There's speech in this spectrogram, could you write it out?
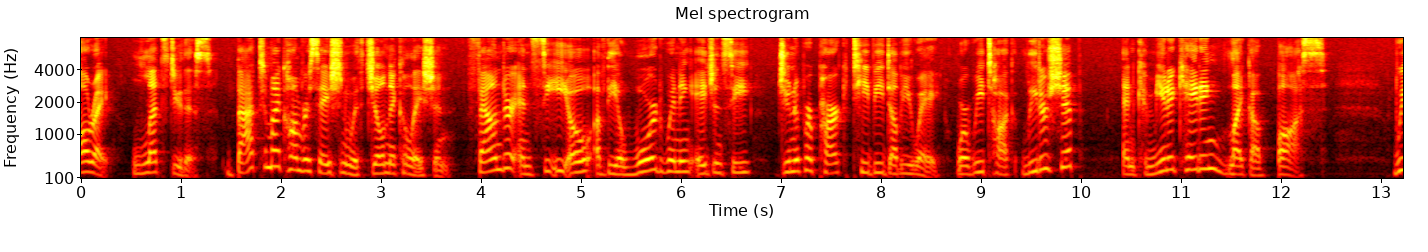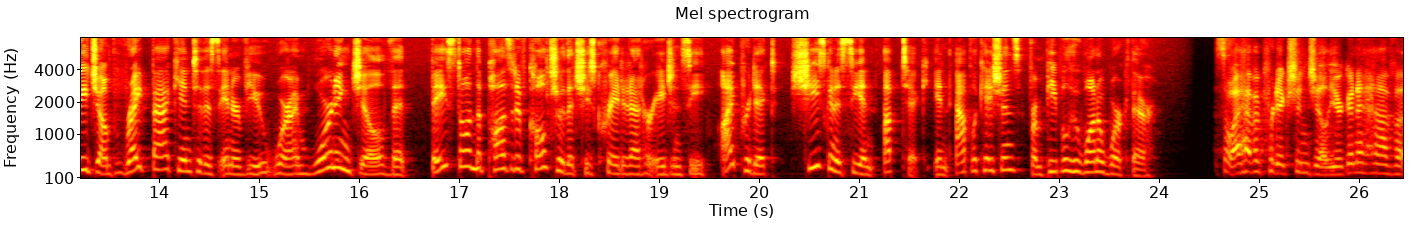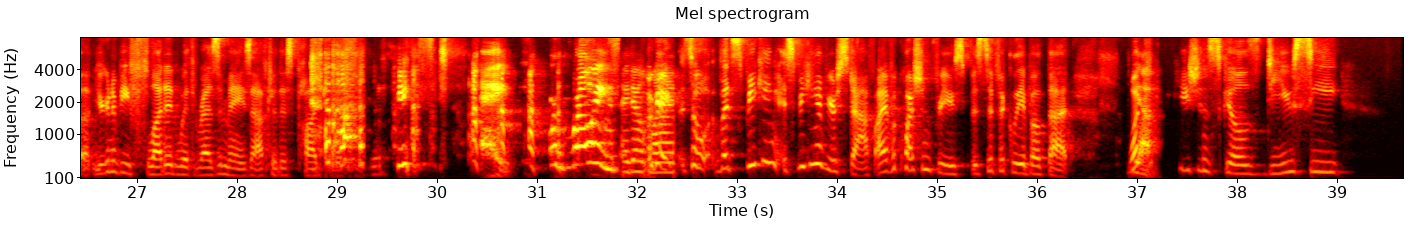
All right, let's do this. Back to my conversation with Jill Nicholson, founder and CEO of the award winning agency Juniper Park TBWA, where we talk leadership and communicating like a boss. We jump right back into this interview where I'm warning Jill that based on the positive culture that she's created at her agency, I predict she's going to see an uptick in applications from people who want to work there. So I have a prediction, Jill. You're going to have a you're going to be flooded with resumes after this podcast released. hey, we're growing. I don't okay, mind. so but speaking speaking of your staff, I have a question for you specifically about that. What Yeah. communication skills do you see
